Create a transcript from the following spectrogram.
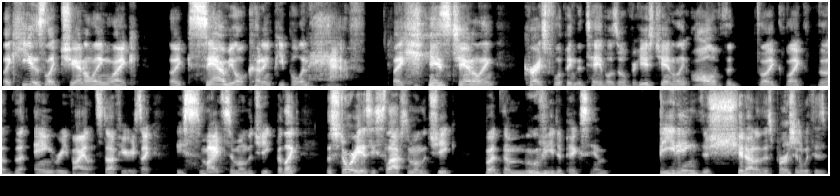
like he is like channeling like like Samuel cutting people in half. Like he's channeling Christ flipping the tables over. He's channeling all of the like like the the angry violent stuff here. He's like he smites him on the cheek, but like the story is he slaps him on the cheek, but the movie depicts him beating the shit out of this person with his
